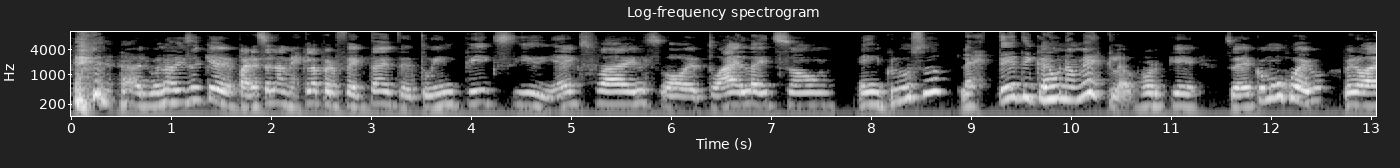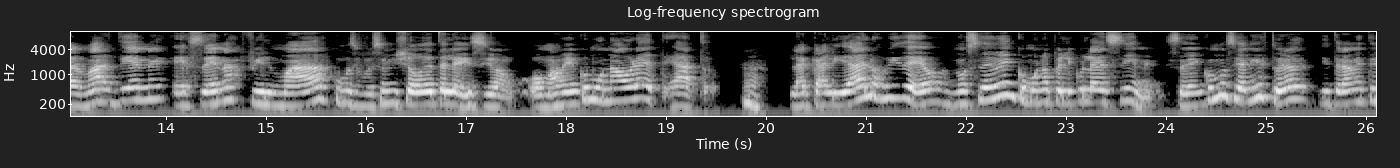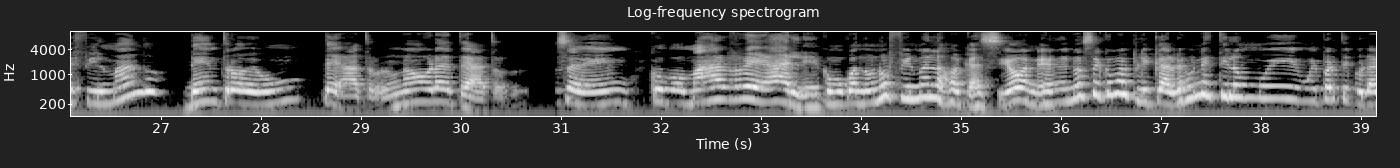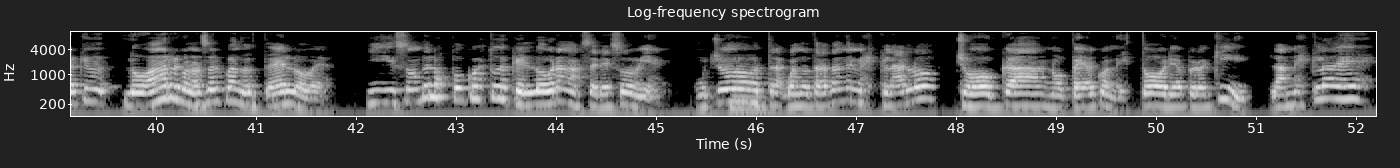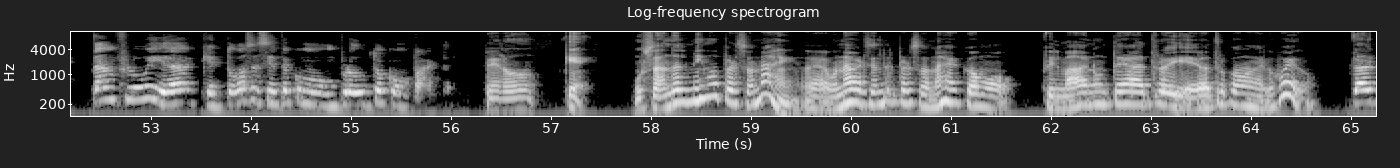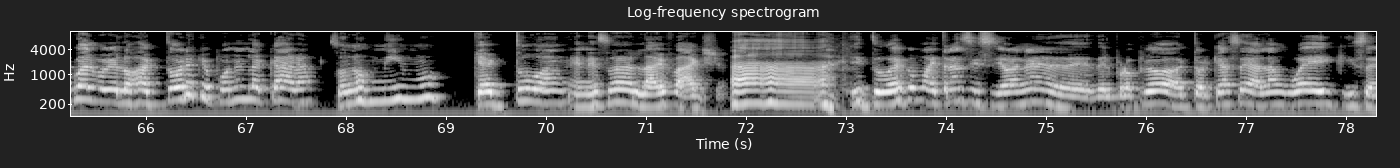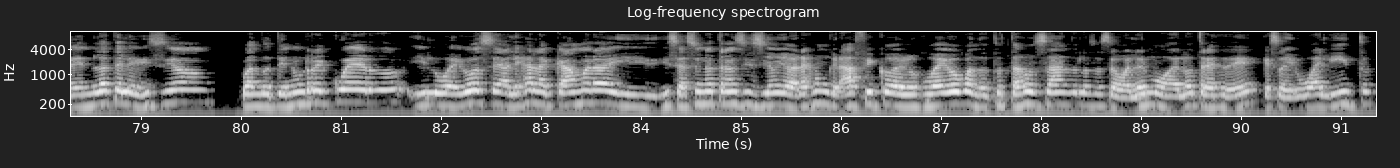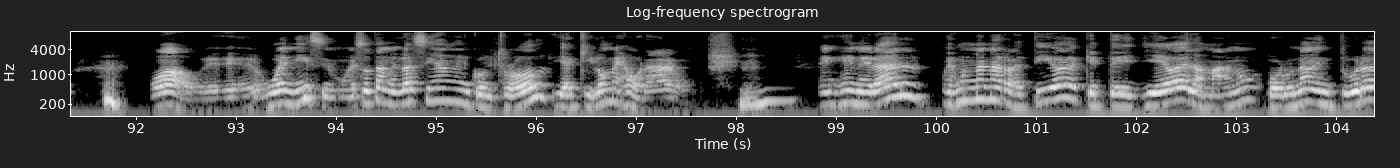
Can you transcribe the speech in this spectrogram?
Algunos dicen que parece la mezcla perfecta entre Twin Peaks y The X-Files o Twilight Zone. E incluso la estética es una mezcla porque se ve como un juego, pero además tiene escenas filmadas como si fuese un show de televisión o más bien como una obra de teatro. Ah. La calidad de los videos no se ven como una película de cine, se ven como si alguien estuviera literalmente filmando dentro de un teatro, de una obra de teatro. Se ven como más reales, como cuando uno filma en las vacaciones. No sé cómo explicarlo. Es un estilo muy, muy particular que lo van a reconocer cuando ustedes lo vean. Y son de los pocos estudios que logran hacer eso bien. Muchos tra- cuando tratan de mezclarlo, choca, no pega con la historia, pero aquí la mezcla es tan fluida que todo se siente como un producto compacto. Pero, ¿qué? Usando el mismo personaje. O sea, una versión del personaje como filmado en un teatro y el otro como en el juego. Tal cual, porque los actores que ponen la cara son los mismos que actúan en esa live action. Ah, Y tú ves como hay transiciones de- del propio actor que hace Alan Wake y se ve en la televisión cuando tiene un recuerdo y luego se aleja la cámara y, y se hace una transición y ahora es un gráfico del juego cuando tú estás usándolo, o sea, se vuelve el modelo 3D que soy igualito. Wow, es, buenísimo. Eso también lo hacían en Control y aquí lo mejoraron. mm, En general, es una narrativa que te lleva de la mano por una aventura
